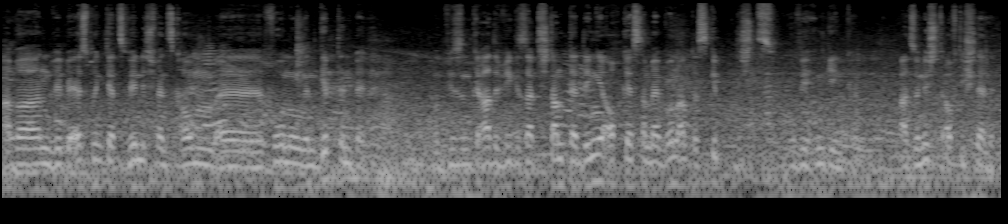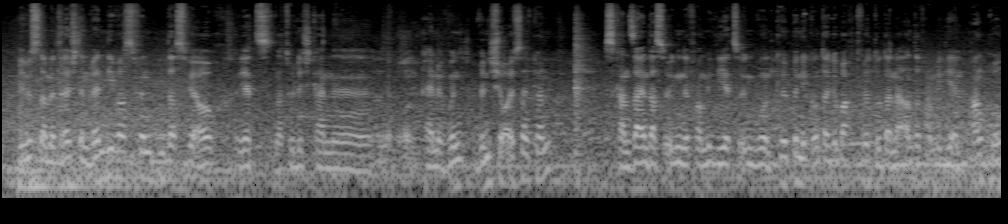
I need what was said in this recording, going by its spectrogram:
Aber ein WBS bringt jetzt wenig, wenn es kaum äh, Wohnungen gibt in Berlin. Und wir sind gerade, wie gesagt, Stand der Dinge, auch gestern beim Wohnamt, es gibt nichts, wo wir hingehen können. Also nicht auf die Schnelle. Wir müssen damit rechnen, wenn die was finden, dass wir auch jetzt natürlich keine, keine Wünsche äußern können. Es kann sein, dass irgendeine Familie jetzt irgendwo in Köpenick untergebracht wird oder eine andere Familie in Pankow.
